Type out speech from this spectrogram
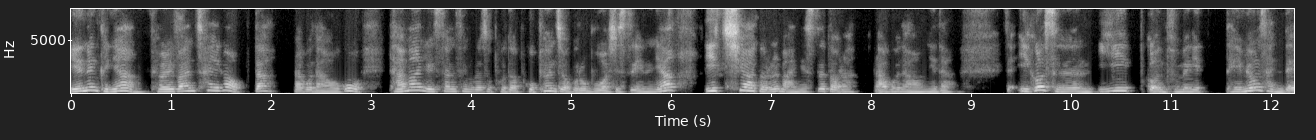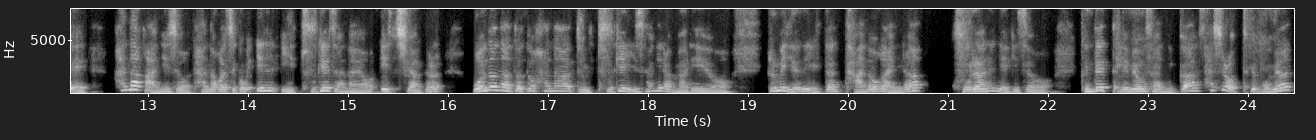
얘는 그냥 별반 차이가 없다 라고 나오고 다만 일상생활에서 보다 보편적으로 무엇이 쓰이느냐? other를 많이 쓰더라 라고 나옵니다. 자, 이것은 이건 분명히 대명사인데 하나가 아니죠. 단어가 지금 1, 2, 두 개잖아요. each other. one another도 하나, 둘, 두 개 이상이란 말이에요. 그러면 얘는 일단 단어가 아니라 구라는 얘기죠. 근데 대명사니까 사실 어떻게 보면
